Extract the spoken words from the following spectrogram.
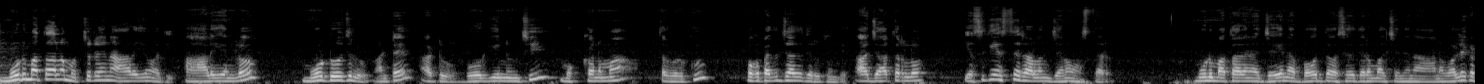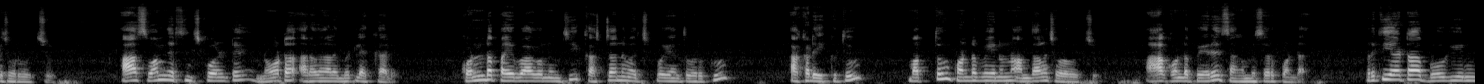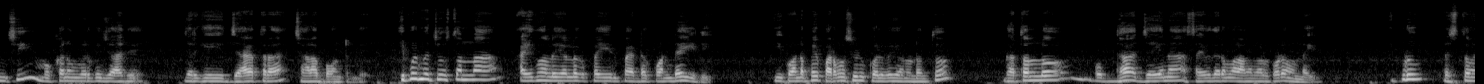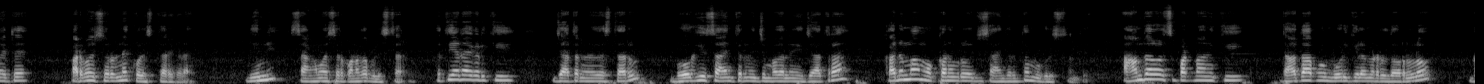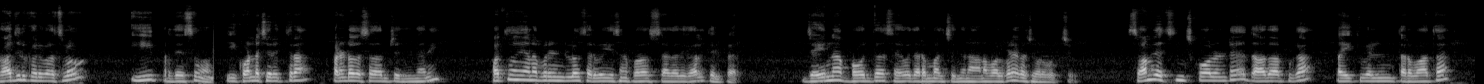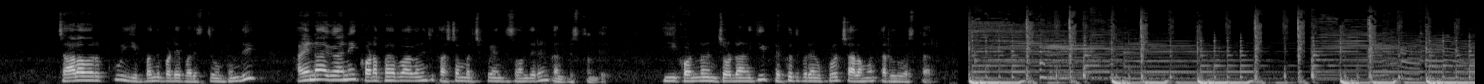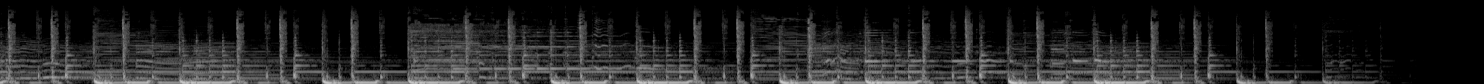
మూడు మతాల ముచ్చటైన ఆలయం అది. ఆ ఆలయంలో మూడు రోజులు అంటే అటు భోగి నుంచి ముక్కనుమ వరకు ఒక పెద్ద జాతర జరుగుతుంది. ఆ జాతరలో ఇసుకేస్తే రాలని జనం వస్తారు. మూడు మతాలైన జైన బౌద్ధ శైవ ధర్మాలు చెందిన ఆనవాళ్ళు ఇక్కడ చూడవచ్చు. ఆ స్వామి దర్శించుకోవాలంటే నూట అరవై నాలుగు మెట్లు ఎక్కాలి. కొండ పైభాగం నుంచి కష్టాన్ని మర్చిపోయేంత వరకు అక్కడ ఎక్కుతూ మొత్తం కొండపైన ఉన్న అందాలను చూడవచ్చు. ఆ కొండ పేరే సంగమేశ్వర కొండ. ప్రతి ఏటా భోగి నుంచి ముక్కనం వరకు జాదే జరిగే ఈ జాతర చాలా బాగుంటుంది. ఇప్పుడు మీరు చూస్తున్న ఐదు వందల ఏళ్ళకు పై పడ్డ కొండే ఇది. ఈ కొండపై పరమశివుడు కొలువై ఉండడంతో గతంలో బుద్ధ జైన శైవ ధర్మాల ఆలయాలు కూడా ఉన్నాయి. ఇప్పుడు ప్రస్తుతం అయితే పరమేశ్వరుడినే కొలుస్తారు ఇక్కడ. దీన్ని సంగమేశ్వర కొండగా పిలుస్తారు. ప్రతి ఏటా ఇక్కడికి జాతర నిర్వహిస్తారు. భోగి సాయంత్రం నుంచి మొదలైన ఈ జాతర కనుమ మొక్కనం రోజు సాయంత్రంతో ముగులుస్తుంది. ఆంధ్రవలస పట్టణానికి దాదాపు మూడు కిలోమీటర్ల దూరంలో గాజుల కొలివలసలో ఈ ప్రదేశం ఉంది. ఈ కొండ చరిత్ర పన్నెండవ శతాబ్దం చెందిందని పంతొమ్మిది ఎనభై రెండులో సర్వే చేసిన ప్రవాస అధికారులు తెలిపారు. జైన బౌద్ధ శైవ ధర్మాలు చెందిన ఆనవాళ్ళు కూడా ఇక్కడ చూడవచ్చు. స్వామి దర్శించుకోవాలంటే దాదాపుగా పైకి వెళ్ళిన తర్వాత చాలా వరకు ఇబ్బంది పడే పరిస్థితి ఉంటుంది. అయినా కానీ కొండపై భాగం నుంచి కష్టం మర్చిపోయేంత సౌందర్యం కనిపిస్తుంది. ఈ కొండను చూడడానికి ప్రకృతి ప్రేమికులు చాలామంది తరలి వస్తారు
